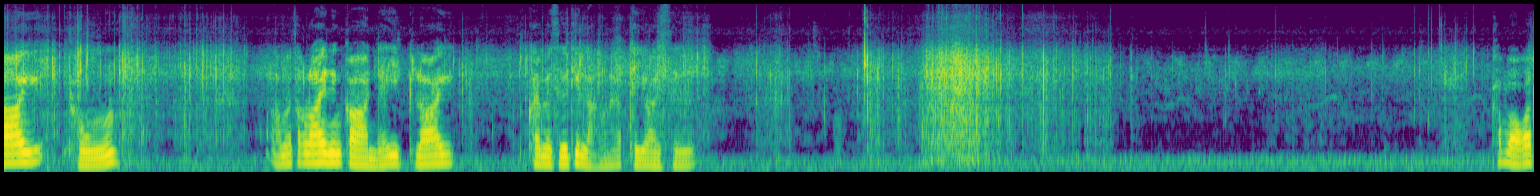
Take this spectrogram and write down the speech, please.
ร้อยถุง เอามาสักร้อยหนึ่งก่อน เดี๋ยวอีกร้อยค่อยมาซื้อที่หลังนะครับทยอยซื้อ เขาบอกว่า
